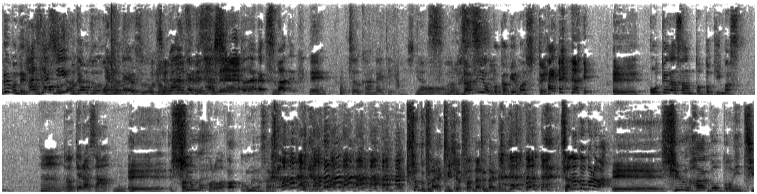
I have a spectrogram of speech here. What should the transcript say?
でもねお恥ずかしいよな。上手お上手お上手です。お上手なんかね上手で刺身となんか妻でねちょっと考えてみましたラジオとかけまして、はい。えーお寺さんと解きますうんお寺さん、えー、その心は？あごめんなさい。ちょっとフライングしちゃった。慣れないもんですが。その心は？えー、宗派ごとに違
